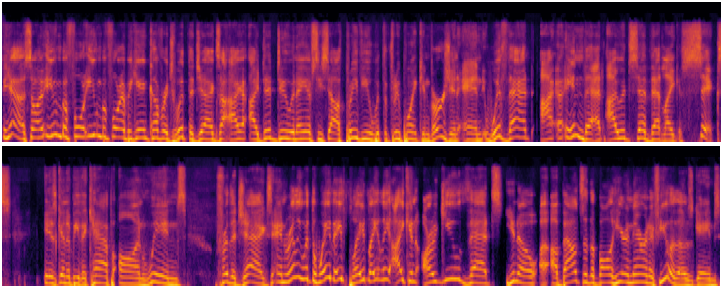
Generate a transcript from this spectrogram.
Yeah, so even before even before I began coverage with the Jags, I I did do an AFC South preview with the three point conversion, and with that, I in that I would said that like six is going to be the cap on wins for the Jags. And really, with the way they've played lately, I can argue that, you know, a, a bounce of the ball here and there in a few of those games,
